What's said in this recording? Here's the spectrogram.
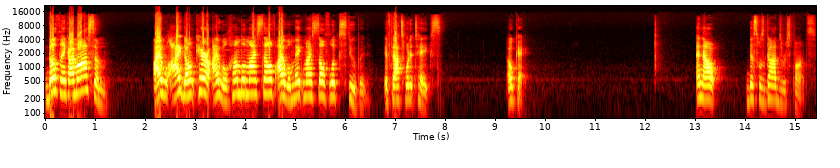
they'll think I'm awesome. I, will, I don't care. I will humble myself. I will make myself look stupid if that's what it takes. Okay. And now, this was God's response.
